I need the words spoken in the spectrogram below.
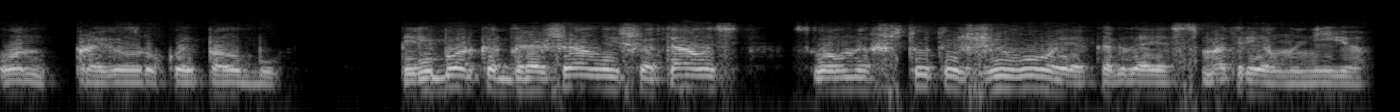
Он провел рукой по лбу. Переборка дрожала и шаталась, словно что-то живое, когда я смотрел на нее.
